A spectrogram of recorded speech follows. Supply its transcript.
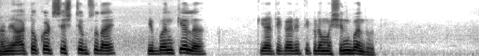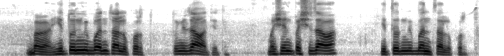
आणि ऑटो कट सिस्टीम सुद्धा आहे. ही बंद केलं की या ठिकाणी तिकडं मशीन बंद होते. बघा इथून मी बंद चालू करतो. तुम्ही जावा तिथं. मशीनपाशी जावा. इथून मी बंद चालू करतो.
